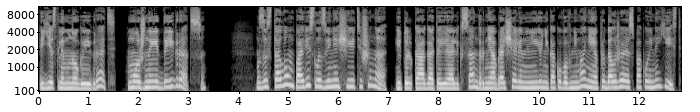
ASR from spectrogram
Если много играть, можно и доиграться». За столом повисла звенящая тишина, и только Агата и Александр не обращали на нее никакого внимания, продолжая спокойно есть.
